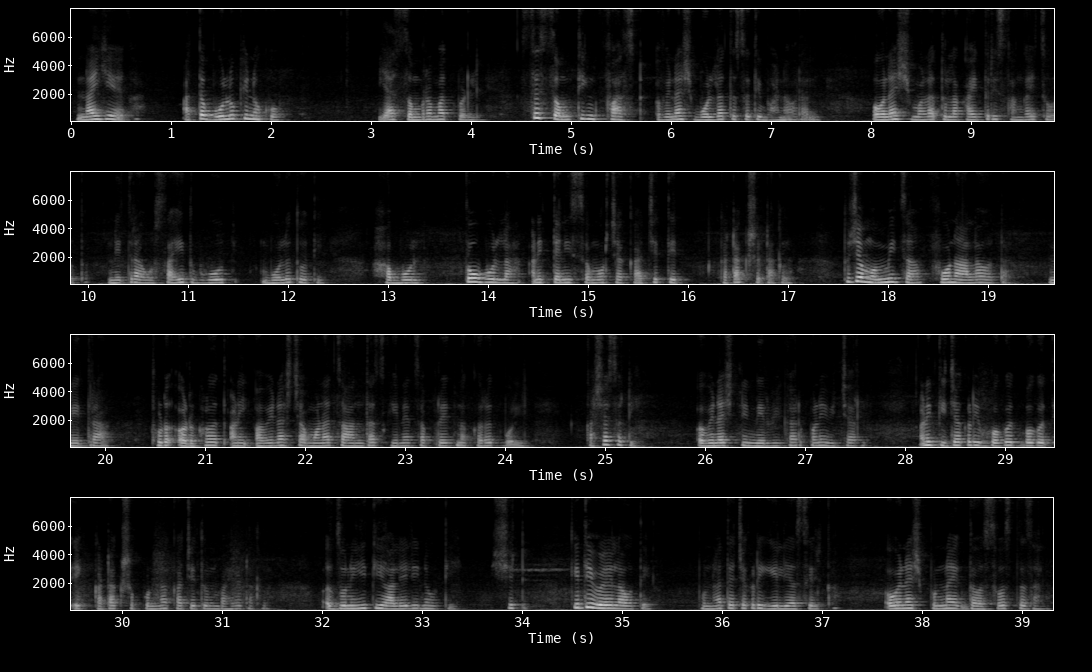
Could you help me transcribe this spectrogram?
नाही आहे का? आत्ता बोलू की नको? या संभ्रमात पडली. से समथिंग फास्ट अविनाश बोलला तसं ती भानावर आली. अविनाश मला तुला काहीतरी सांगायचं होतं. नेत्रा उत्साहित होत बोलत होती. हा बोल. तो बोलला आणि त्यांनी समोरच्या काचेत ते कटाक्ष टाकला. तुझ्या मम्मीचा फोन आला होता. नेत्रा थोडं अडखळत आणि अविनाशच्या मनाचा अंदाज घेण्याचा प्रयत्न करत बोलली. कशासाठी? अविनाशने निर्विकारपणे विचारलं आणि तिच्याकडे बघत बघत एक कटाक्ष पुन्हा काचेतून बाहेर टाकला. अजूनही ती आलेली नव्हती. शिट किती वेळ लावते? पुन्हा त्याच्याकडे गेली असेल का? अविनाश पुन्हा एकदा अस्वस्थ झाला.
